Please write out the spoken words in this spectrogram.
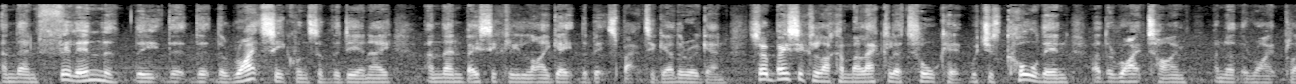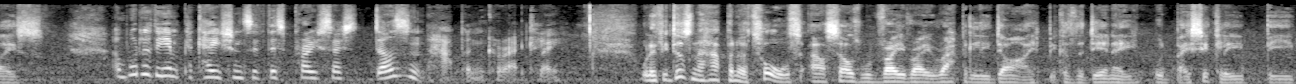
and then fill in the, the, the, the, right sequence of the DNA and then basically ligate the bits back together again. So basically like a molecular toolkit which is called in at the right time and at the right place. And what are the implications if this process doesn't happen correctly? Well, if it doesn't happen at all, our cells would very, very rapidly die because the DNA would basically be,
